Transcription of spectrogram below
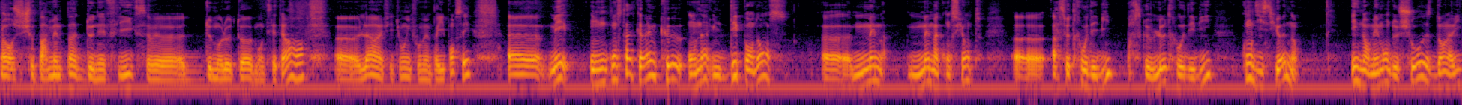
Alors, je ne parle même pas de Netflix, de Molotov, etc. Hein. là, effectivement, il ne faut même pas y penser. mais on constate quand même qu'on a une dépendance, euh, même, inconsciente, euh, à ce très haut débit, parce que le très haut débit conditionne énormément de choses dans la vie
